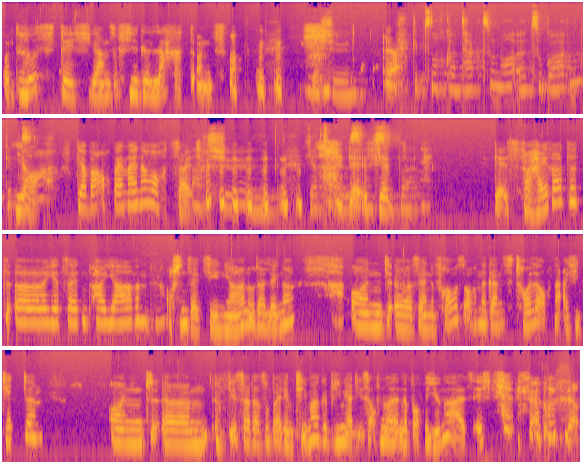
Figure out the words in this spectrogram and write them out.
und lustig. Wir haben so viel gelacht und so. schön. Ja. Gibt es noch Kontakt zu, äh, zu Gordon? Gibt's ja, noch? der war auch bei meiner Hochzeit. Ach, schön. Ja, toll. Der ist jetzt, super. Der ist verheiratet äh, jetzt seit ein paar Jahren, auch schon seit zehn Jahren oder länger. Und äh, seine Frau ist auch eine ganz tolle, auch eine Architektin. Und ähm, irgendwie ist er da so bei dem Thema geblieben. Ja, die ist auch nur eine Woche jünger als ich. das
